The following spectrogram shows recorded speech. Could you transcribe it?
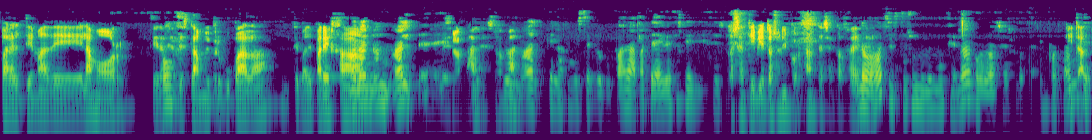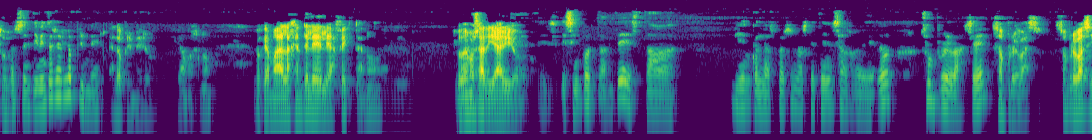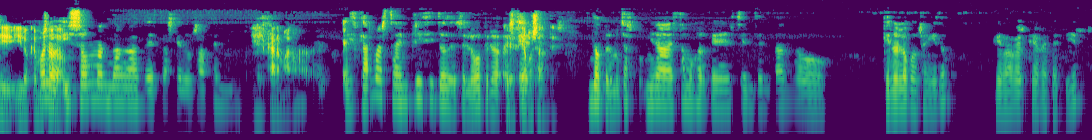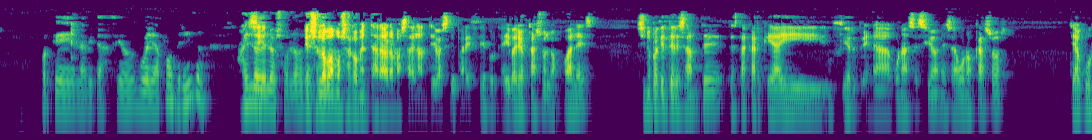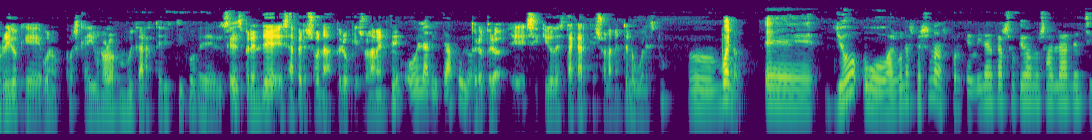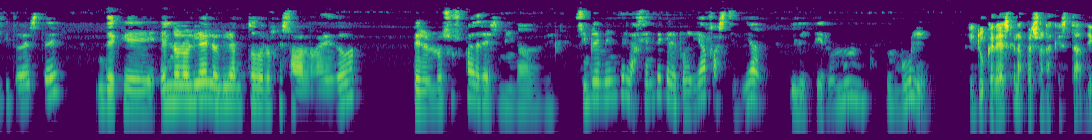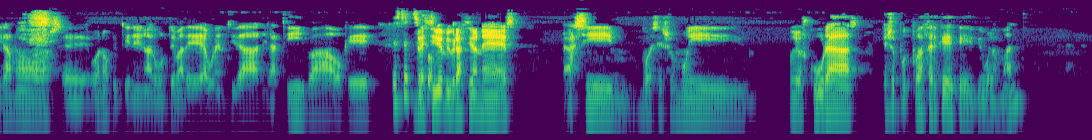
para el tema del amor, que la Uf. gente está muy preocupada, el tema de pareja, Bueno, es normal. eh, es normal, es es normal. normal que la gente esté preocupada. Aparte, hay veces que dices, Los sentimientos son importantes, entonces no, si esto es un mundo emocional, pues no es importante. Y tanto. Los sentimientos es lo primero. es lo primero, digamos, ¿no? Lo que más a la gente le, le afecta, ¿no? Lo vemos a diario. Es, es importante estar bien con las personas que tienes alrededor. Son pruebas, ¿eh? Son pruebas. Son pruebas y, y lo que hemos Bueno, hablado. y son mandangas de estas que nos hacen... Y el karma, ¿no? El karma está implícito, desde luego, pero Que es que... decíamos antes. No, pero muchas... Mira, esta mujer que está intentando... Que no lo ha conseguido. Que va a haber que repetir. Porque la habitación huele a podrido. Ay, lo Sí, de los olores. Eso lo vamos a comentar ahora más adelante, Eva, si te parece, porque hay varios casos en los cuales, si no parece interesante, destacar que hay un cierto, en algunas sesiones, en algunos casos, te ha ocurrido que, bueno, pues que hay un olor muy característico del que desprende esa persona, pero que solamente, O el habitáculo. pero, pero eh, si quiero destacar que solamente lo hueles tú. Mm, bueno, eh, yo o algunas personas, porque mira el caso que vamos a hablar del chiquito este, de que él no lo olía y lo olían todos los que estaban alrededor, pero no sus padres ni nada. Simplemente la gente que le podría fastidiar y le hicieron un, un bullying. ¿Y tú crees que las personas que están, digamos, eh, bueno, que tienen algún tema de alguna entidad negativa o que Este chico, reciben vibraciones así, pues eso, muy, muy oscuras, eso pu- puede hacer que, que, que huelan mal?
